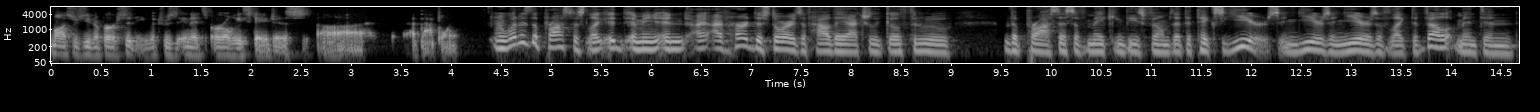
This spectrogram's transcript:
Monsters University, which was in its early stages uh, at that point. And what is the process like? I mean, and I, I've heard the stories of how they actually go through the process of making these films. That it takes years and years and years of like development, and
